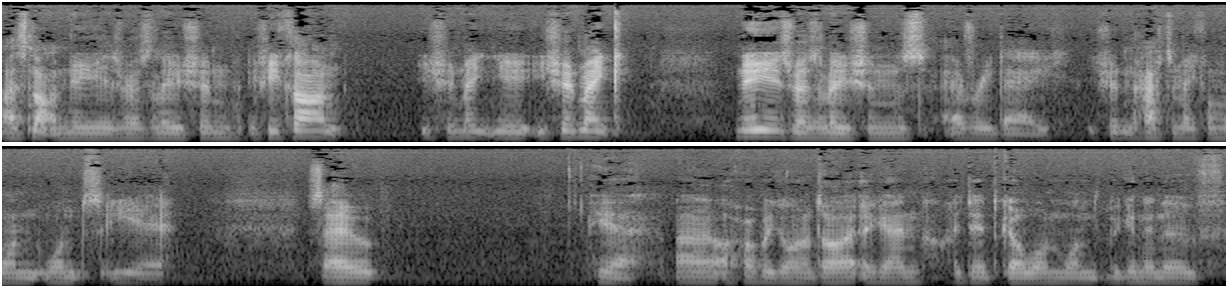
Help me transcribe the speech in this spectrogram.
Uh, it's not a New Year's resolution. If you can't, you should make you you should make New Year's resolutions every day. You shouldn't have to make them one once a year. So, yeah, uh, I'll probably go on a diet again. I did go on one at the beginning of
